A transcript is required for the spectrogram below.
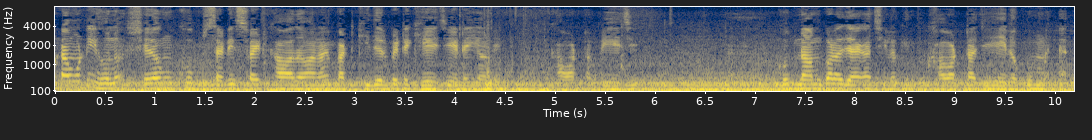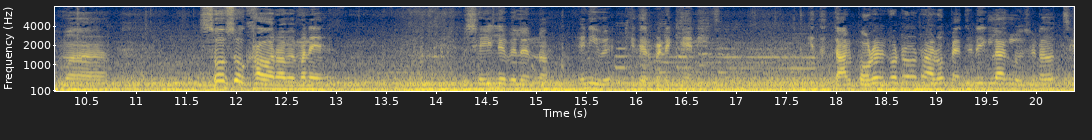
মোটামুটি হলো সেরকম খুব স্যাটিসফাইড খাওয়া দাওয়া নয় বাট খিদের পেটে খেয়েছি এটাই অনেক। খাবারটা পেয়েছি। খুব নাম করা জায়গা ছিল কিন্তু খাবারটা যে এরকম সো সো খাবার হবে মানে সেই লেভেলের নয়। এনিওয়ে খিদের পেটে খেয়ে নিয়েছি। কিন্তু তার পরের ঘটনাটা আরও প্যাথেটিক লাগল সেটা হচ্ছে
